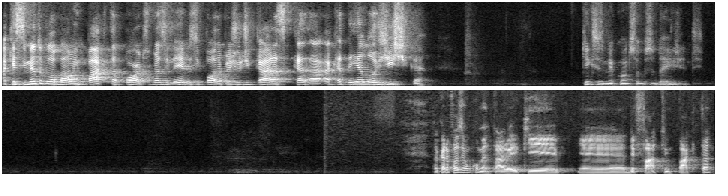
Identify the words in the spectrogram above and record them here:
Aquecimento global impacta portos brasileiros e pode prejudicar as, a, a cadeia logística que, que vocês me contam sobre isso daí, gente? Eu quero fazer um comentário aí que é, de fato impacta,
